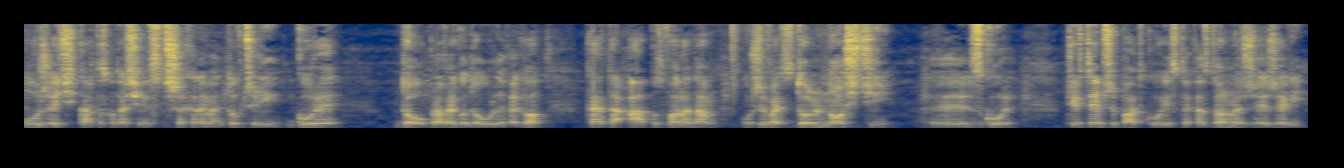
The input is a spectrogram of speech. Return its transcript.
użyć, karta składa się z trzech elementów, czyli góry, dołu prawego, dołu lewego. Karta A pozwala nam używać zdolności yy, z góry. Czyli w tym przypadku jest taka zdolność, że jeżeli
